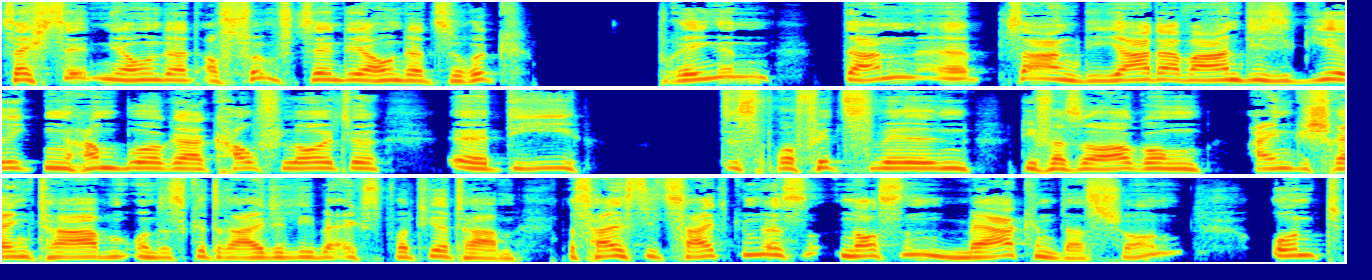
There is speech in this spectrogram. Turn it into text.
16. Jahrhundert aufs 15. Jahrhundert zurückbringen, dann äh, sagen die, ja, da waren diese gierigen Hamburger Kaufleute, äh, die des Profits willen die Versorgung eingeschränkt haben und das Getreide lieber exportiert haben. Das heißt, die Zeitgenossen merken das schon und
